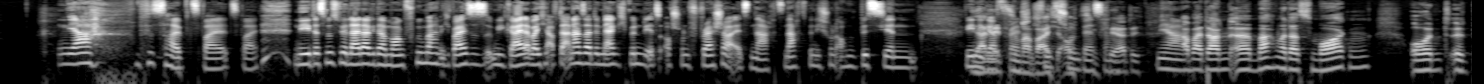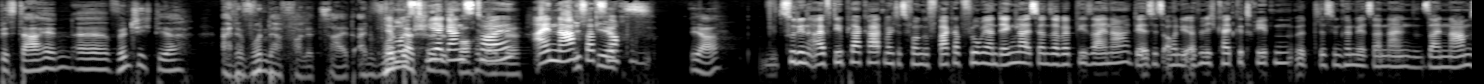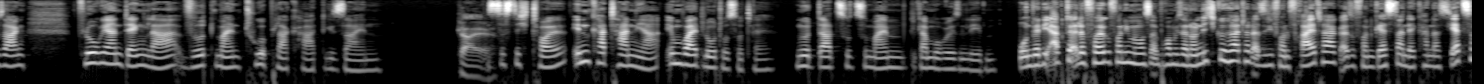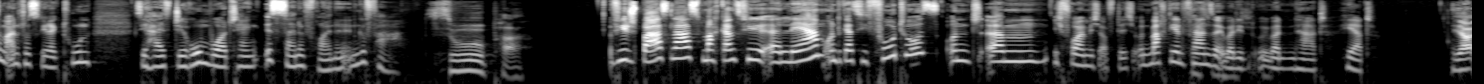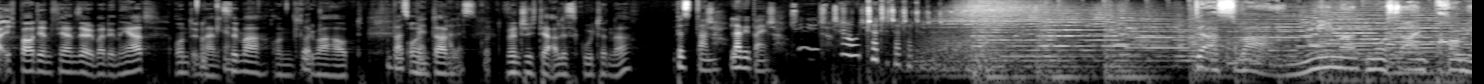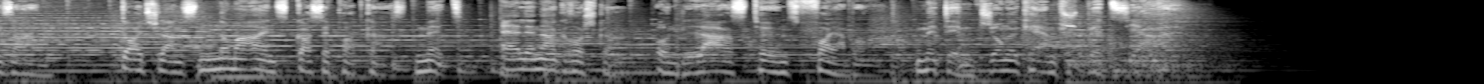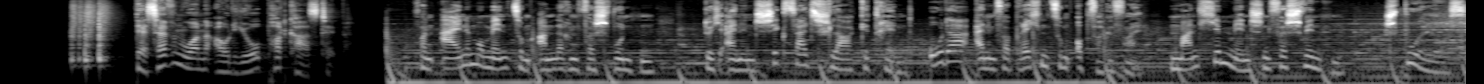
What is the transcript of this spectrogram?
Ja, bis halb zwei, zwei. Nee, das müssen wir leider wieder morgen früh machen. Ich weiß, es ist irgendwie geil, aber ich auf der anderen Seite merke, ich bin jetzt auch schon fresher als nachts. Nachts bin ich schon auch ein bisschen weniger ja, letztes fresh. Mal war find's ich auch besser. fertig. Ja. Aber dann äh, machen wir das morgen und äh, bis dahin äh, wünsche ich dir eine wundervolle Zeit, ein Demonstrier wunderschönes ganz Wochenende. toll. Ein Ich Nachsatz noch ja, zu den AfD-Plakaten, weil ich das vorhin gefragt habe. Florian Dengler ist ja unser Webdesigner. Der ist jetzt auch in die Öffentlichkeit getreten. Deswegen können wir jetzt seinen, Namen- seinen Namen sagen. Florian Dengler wird mein Tourplakat designen. geil. Ist das nicht toll? In Catania, im White Lotus Hotel. Nur dazu zu meinem glamourösen Leben. Und wer die aktuelle Folge von ihm, man muss ein Promi sein, noch nicht gehört hat, also die von Freitag, also von gestern, der kann das jetzt im Anschluss direkt tun. Sie heißt Jerome Boateng, ist seine Freundin in Gefahr. Super. Viel Spaß, Lars, mach ganz viel äh, Lärm und ganz viel Fotos und ähm, ich freue mich auf dich. Und mach dir einen Fernseher über, die, über den Herd. Herd. Ja, ich baue dir einen Fernseher über den Herd und in dein Okay. Zimmer und Gut. überhaupt. Übers Und Bett, dann alles gut. wünsche ich dir alles Gute, ne? Bis dann. Love you, bye. Ciao. Ciao, ciao, ciao, ciao, ciao, ciao. Das war Niemand muss ein Promi sein. Deutschlands Nummer 1 Gossip Podcast mit Elena Gruschka und Lars Töns Feuerbomb mit dem Dschungelcamp Spezial. Der 7-One-Audio-Podcast-Tipp. Von einem Moment zum anderen verschwunden, durch einen Schicksalsschlag getrennt oder einem Verbrechen zum Opfer gefallen. Manche Menschen verschwinden spurlos.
